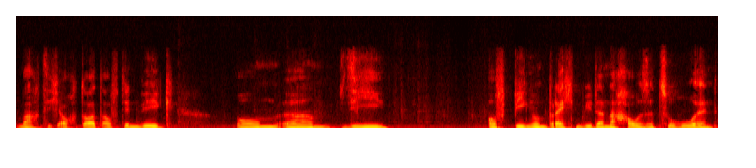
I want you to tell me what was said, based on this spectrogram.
macht sich auch dort auf den Weg, um ähm, sie auf Biegen und Brechen wieder nach Hause zu holen.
